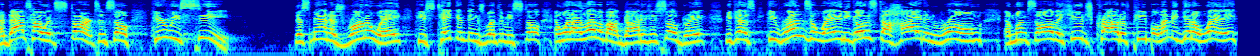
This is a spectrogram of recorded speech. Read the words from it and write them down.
And that's how it starts. And so here we see this man has run away. He's taken things with him. He's stole. And what I love about God is he's so great because he runs away and he goes to hide in Rome amongst all the huge crowd of people. Let me get away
